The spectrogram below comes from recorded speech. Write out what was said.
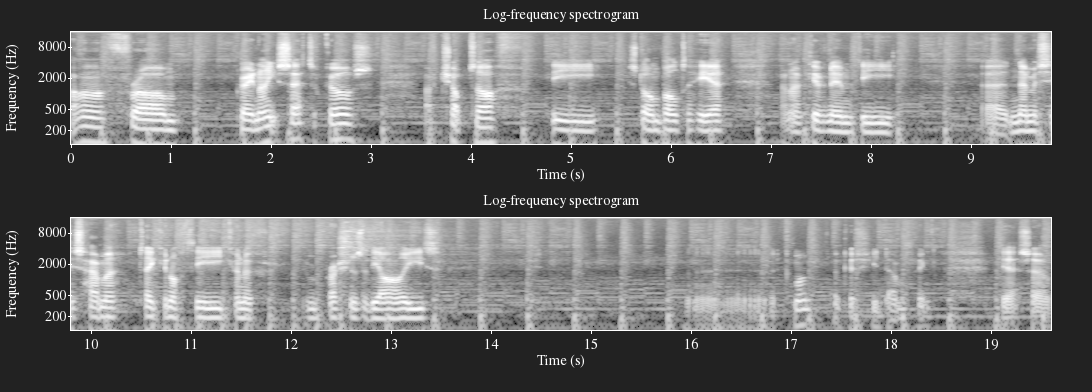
are from Grey Knight set, of course. I've chopped off the Storm Bolter here and I've given him the uh, Nemesis hammer, taking off the kind of impressions of the eyes. Uh, come on, focus, you damn thing. Yeah, so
